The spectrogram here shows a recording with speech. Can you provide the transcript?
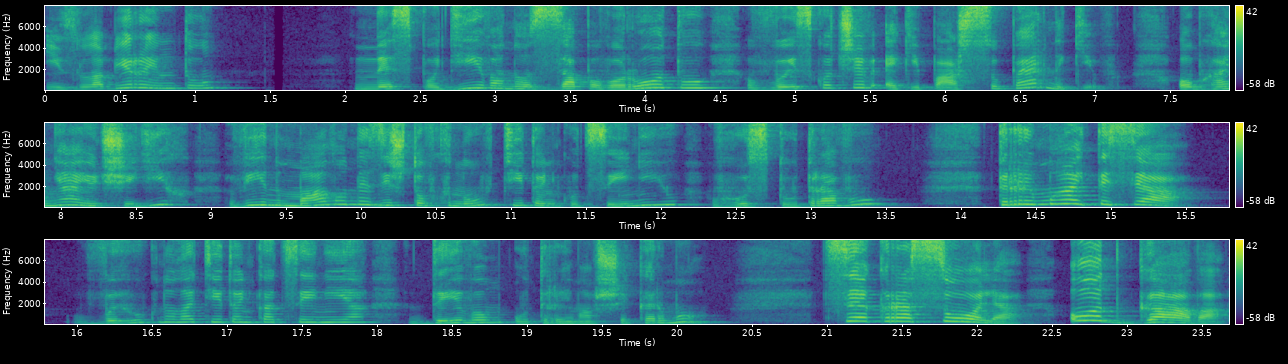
із лабіринту. Несподівано з-за повороту вискочив екіпаж суперників. Обганяючи їх, він мало не зіштовхнув тітоньку цинію в густу траву. Тримайтеся. Вигукнула тітонька цинія, дивом утримавши кермо. Це красоля, от гава,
